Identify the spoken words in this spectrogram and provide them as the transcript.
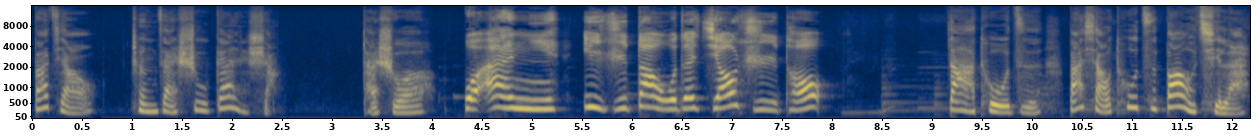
把脚撑在树干上。它说：“我爱你，一直到我的脚趾头。”大兔子把小兔子抱起来，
